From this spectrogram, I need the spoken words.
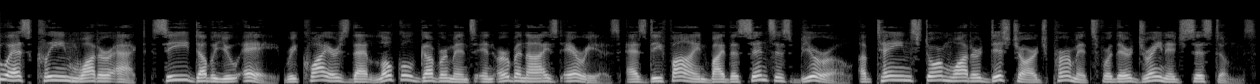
U.S. Clean Water Act CWA requires that local governments in urbanized areas as defined by the Census Bureau obtain stormwater discharge permits for their drainage systems.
